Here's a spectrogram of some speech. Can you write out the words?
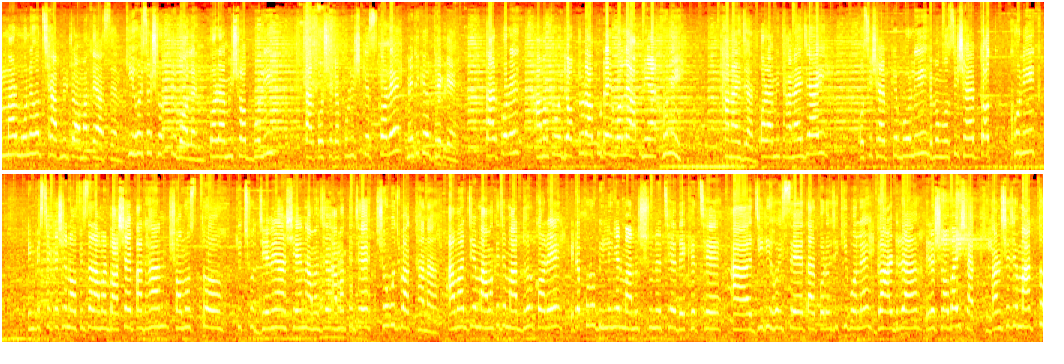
আমার মনে হচ্ছে আপনি ট্রমাতে আছেন। কি হয়েছে সত্যি বলেন। পরে আমি সব বলি, তারপর সেটা পুলিশ কেস করে মেডিকেল থেকে। তারপরে আমাকে ওই ডক্টর আপুটাই বলে, আপনি এখনই থানায় যান। পরে আমি থানায় যাই ওসি সাহেবকে বলি এবং ওসি সাহেব তৎক্ষণিক ইনভেস্টিগেশন অফিসার আমার বাসায় পাঠান। সমস্ত কিছু জেনে আসেন। আমার যে আমাকে যে সবুজবাগ থানা, আমার যে আমাকে যে মারধর করে, এটা পুরো বিল্ডিং এর মানুষ শুনেছে, দেখেছে জিডি হয়েছে তারপরে ওই যে কি বলে গার্ডরা এটা সবাই সাক্ষী। কারণ সে যে মারতো,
